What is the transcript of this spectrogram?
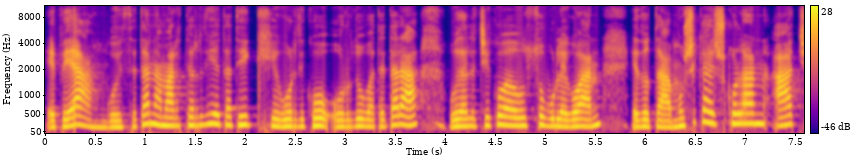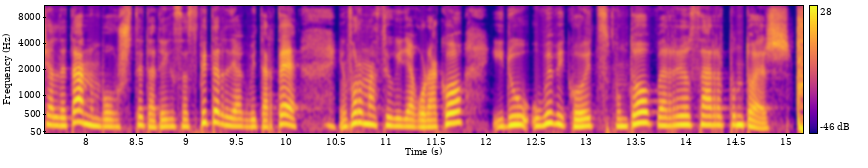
epea. Goizetan amarterdietatik eguerdiko ordu batetara udaletxiko auzo bulegoan edota musika eskolan atxaldetan bostetatik zazpiterriak bitarte. Informazio gilagorako iru ubebikoitz.berriozar.es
